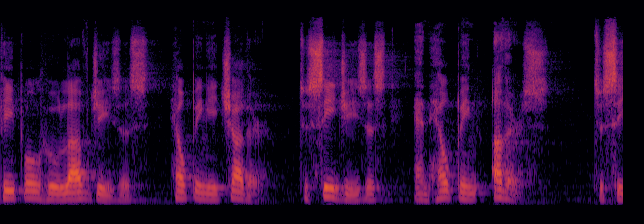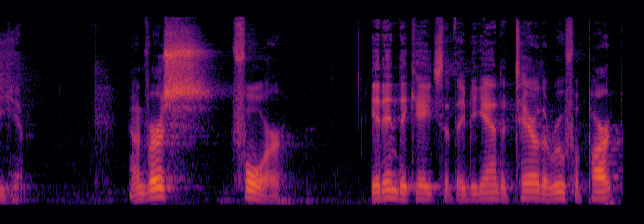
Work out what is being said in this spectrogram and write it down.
People who love Jesus helping each other to see Jesus and helping others to see him. Now, in verse 4, it indicates that they began to tear the roof apart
